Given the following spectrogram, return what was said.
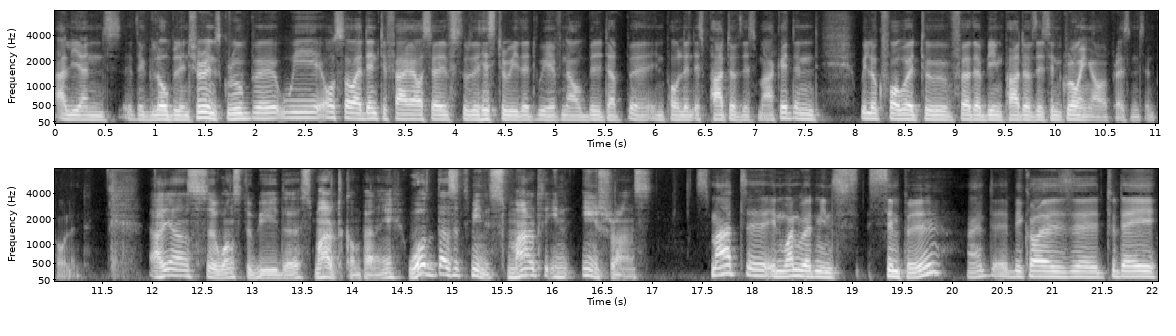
Allianz, the global insurance group, uh, we also identify ourselves through the history that we have now built up uh, in Poland as part of this market. And we look forward to further being part of this and growing our presence in Poland. Allianz uh, wants to be the smart company. What does it mean, smart in insurance? Smart, uh, in one word, means simple, right? Uh, because uh, today,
